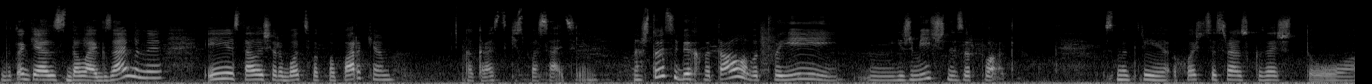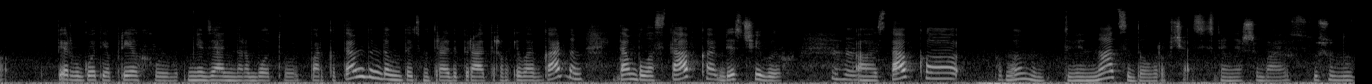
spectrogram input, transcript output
В итоге я сдала экзамены и стала еще работать в аквапарке как раз-таки спасателем. На что тебе хватало вот твоей ежемесячной зарплаты? Смотри, хочется сразу сказать, что в первый год я приехала, и вот меня взяли на работу парк аттендентом, вот этим вот райд-оператором и лайфгардом, и там была ставка без чаевых. Uh-huh. А ставка по-моему, 12 долларов в час, если я не ошибаюсь. Слушай, ну,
